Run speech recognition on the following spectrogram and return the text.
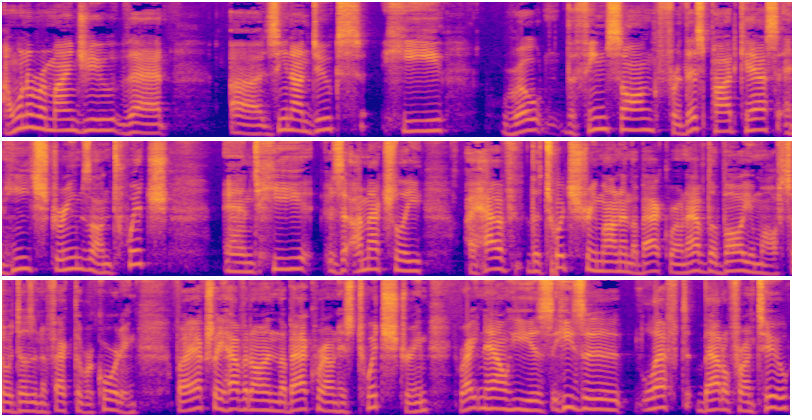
I want to remind you that uh, Xenon Dukes, he wrote the theme song for this podcast and he streams on Twitch and he is I'm actually I have the Twitch stream on in the background. I have the volume off so it doesn't affect the recording, but I actually have it on in the background. His Twitch stream right now. He is he's a left Battlefront 2,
